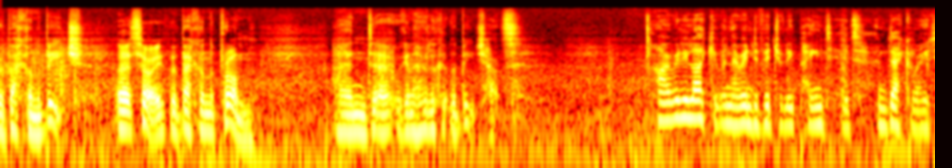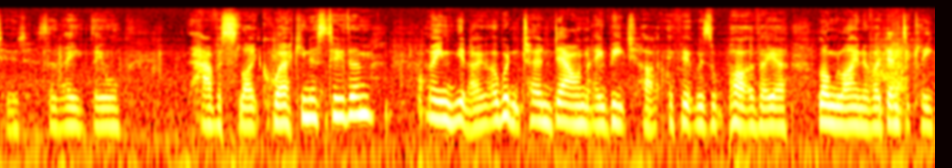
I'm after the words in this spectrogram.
We're back on the beach. Uh, sorry, we're back on the prom, and uh, we're going to have a look at the beach huts. I really like it when they're individually painted and decorated, so they they all have a slight quirkiness to them. I mean, you know, I wouldn't turn down a beach hut if it was part of a, uh long line of identically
